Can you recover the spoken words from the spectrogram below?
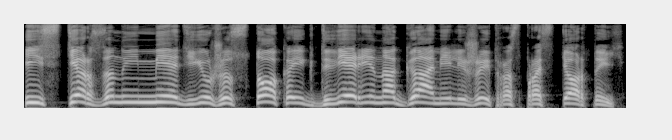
Истерзанный медью жестокой К двери ногами лежит распростертый.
